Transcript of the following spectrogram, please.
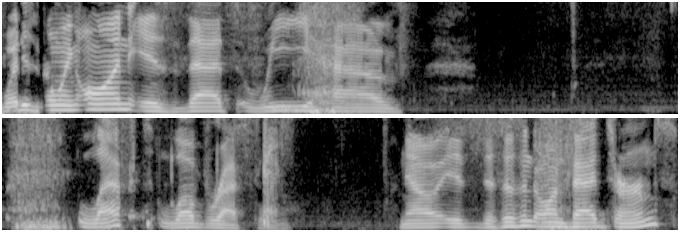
what is going on is that we have left Love Wrestling. Now, it, this isn't on bad terms.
